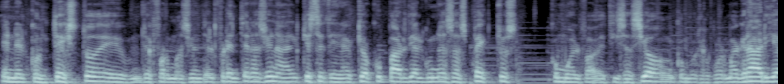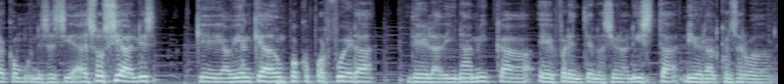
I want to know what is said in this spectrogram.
en el contexto de, de formación del Frente Nacional, que se tenía que ocupar de algunos aspectos como alfabetización, como reforma agraria, como necesidades sociales, que habían quedado un poco por fuera de la dinámica eh, Frente Nacionalista Liberal Conservadora.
